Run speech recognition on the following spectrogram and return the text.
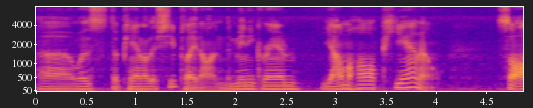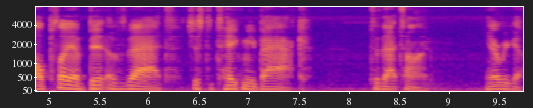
uh, was the piano that she played on, the Mini Grand Yamaha piano. So I'll play a bit of that just to take me back to that time. Here we go.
